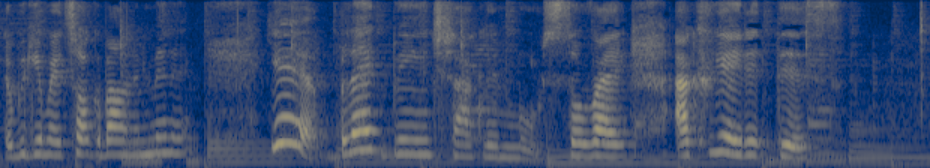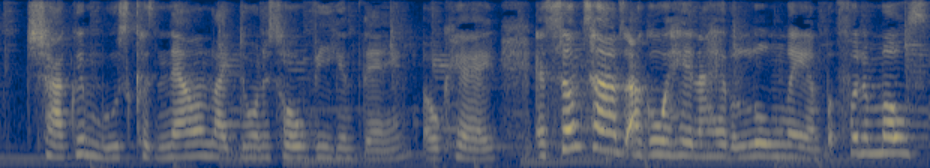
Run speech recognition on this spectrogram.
that we get ready to talk about in a minute. Yeah, black bean chocolate mousse. So, right, I created this chocolate mousse because now I'm like doing this whole vegan thing, okay? And sometimes I go ahead and I have a little lamb, but for the most,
